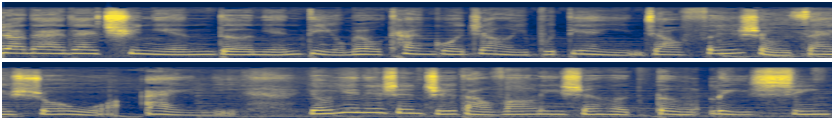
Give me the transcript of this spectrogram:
不知道大家在去年的年底有没有看过这样一部电影，叫《分手再说我爱你》，由叶念生执导，方力申和邓丽欣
